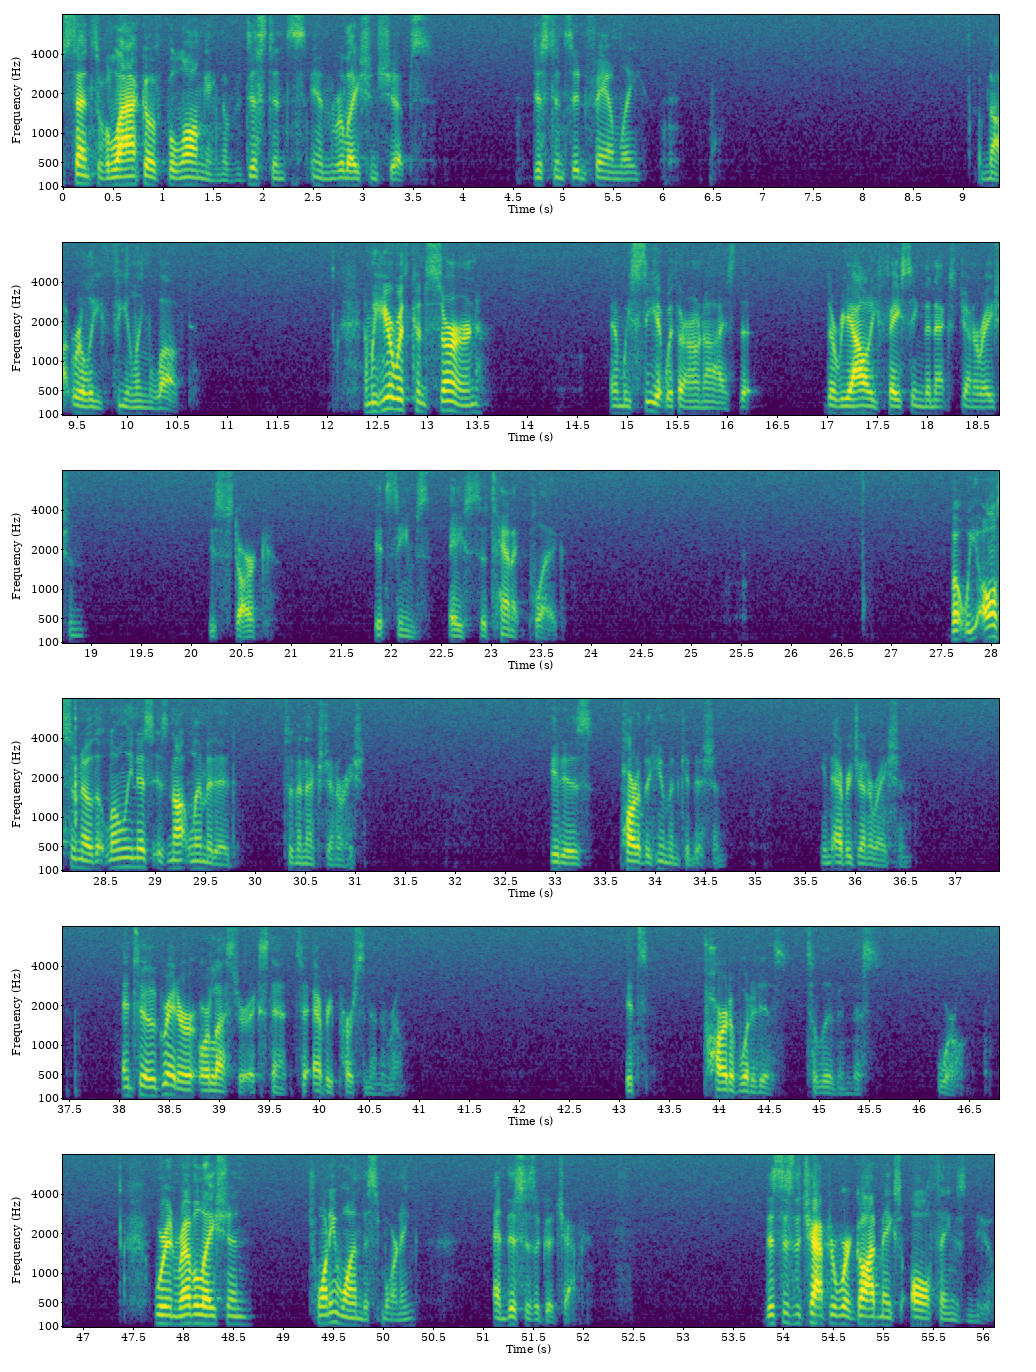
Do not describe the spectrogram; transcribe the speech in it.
a sense of lack of belonging, of distance in relationships, distance in family, of not really feeling loved. And we hear with concern, and we see it with our own eyes, that the reality facing the next generation is stark. It seems a satanic plague. But we also know that loneliness is not limited to the next generation. It is part of the human condition in every generation, and to a greater or lesser extent, to every person in the room. It's part of what it is to live in this world. We're in Revelation 21 this morning, and this is a good chapter. This is the chapter where God makes all things new.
